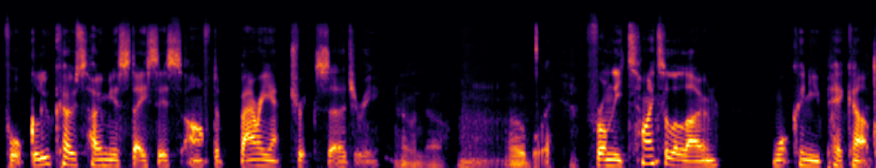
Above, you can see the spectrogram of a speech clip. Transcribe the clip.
for Glucose Homeostasis After Bariatric Surgery. Oh no. Oh boy. From the title alone, what can you pick up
